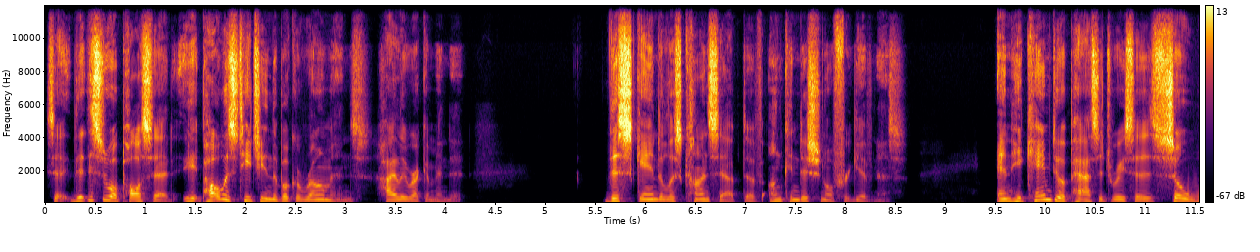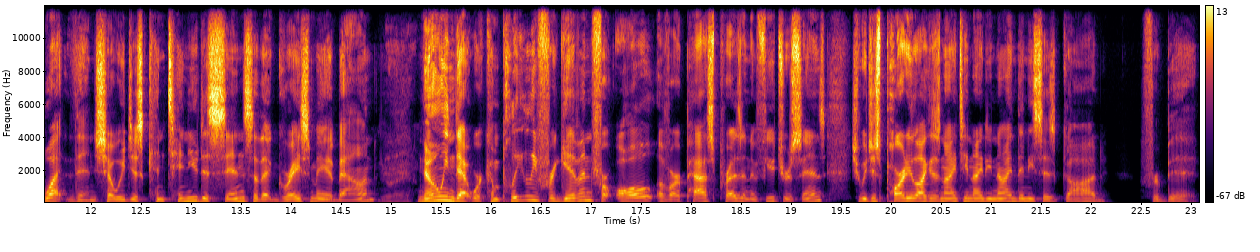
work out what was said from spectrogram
So th- this is what Paul said. Paul was teaching the book of Romans, highly recommend it. This scandalous concept of unconditional forgiveness. And he came to a passage where he says, So what then? Shall we just continue to sin so that grace may abound? Right. Knowing that we're completely forgiven for all of our past, present, and future sins? Should we just party like it's 1999? Then he says, God forbid.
